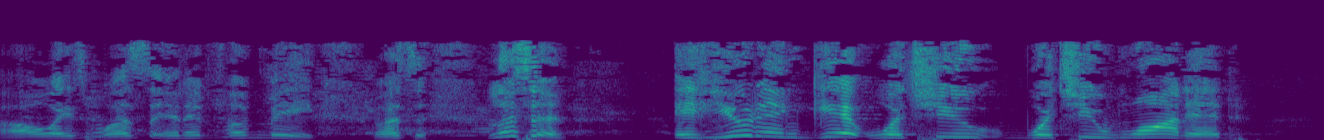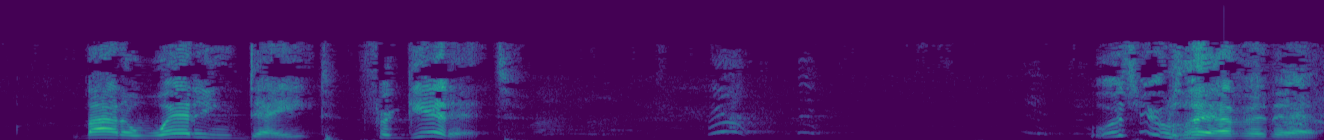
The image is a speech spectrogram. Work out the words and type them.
Always what's in it for me. Listen, if you didn't get what you, what you wanted by the wedding date, forget it. What you laughing at?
